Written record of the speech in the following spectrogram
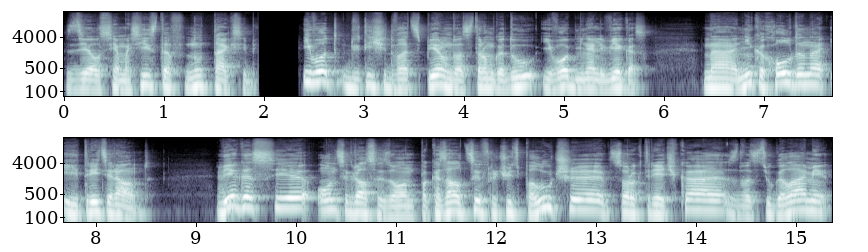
сделал 7 ассистов, ну так себе. И вот в 2021-2022 году его обменяли в Вегас на Ника Холдена и третий раунд. В Вегасе он сыграл сезон, показал цифры чуть получше, 43 очка с 20 голами,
